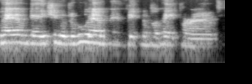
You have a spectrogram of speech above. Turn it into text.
who have gay children who have been victims of hate crimes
